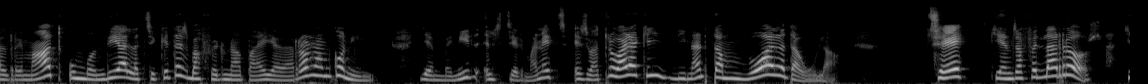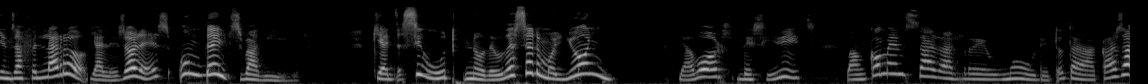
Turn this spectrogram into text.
al remat, un bon dia, la xiqueta es va fer una paella d'arròs amb conill i en venir els germanets es va trobar aquell dinar tan bo a la taula. Che, qui ens ha fet l'arròs? Qui ens ha fet l'arròs? I aleshores un d'ells va dir qui hagi sigut no deu de ser molt lluny. Llavors, decidits, van començar a remoure tota la casa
